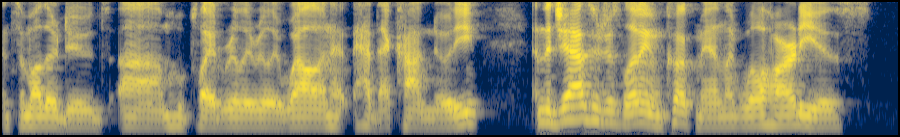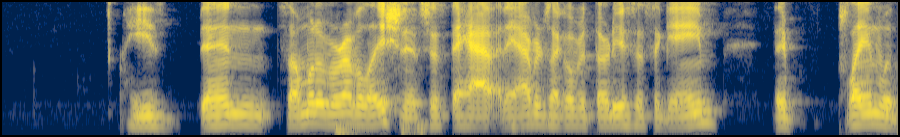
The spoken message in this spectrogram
and some other dudes um, who played really, really well and had that continuity. And the Jazz are just letting him cook, man. Like Will Hardy is, he's been somewhat of a revelation. It's just they have they average like over thirty assists a game. They're playing with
